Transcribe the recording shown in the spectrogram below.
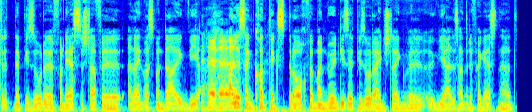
dritten Episode von der ersten Staffel, allein was man da irgendwie alles an Kontext braucht, wenn man nur in diese Episode einsteigen will, irgendwie alles andere vergessen hat,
